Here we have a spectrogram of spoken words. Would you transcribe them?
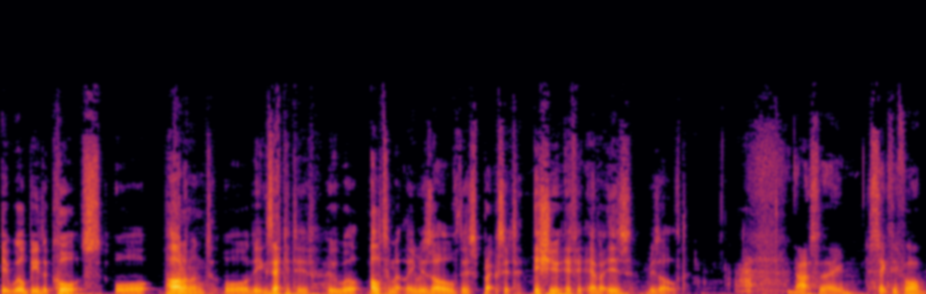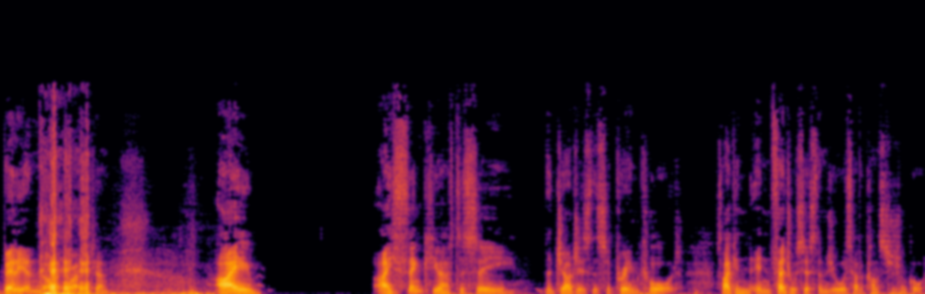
it will be the courts or Parliament or the executive who will ultimately resolve this Brexit issue if it ever is resolved? That's the $64 billion question. I I think you have to see the judges, the Supreme Court, it's like in, in federal systems, you always have a constitutional court.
